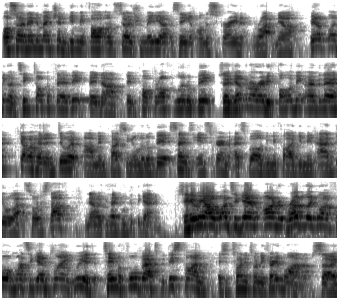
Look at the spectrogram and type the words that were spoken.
Also, I need to mention, give me a follow on social media. Seeing it on the screen right now. Been uploading on TikTok a fair bit. Been uh, been popping off a little bit. So if you haven't already followed me over there, go ahead and do it. Um, been posting a little bit. Same as Instagram as well. Give me a follow, give me an ad, do all that sort of stuff. Now we can take a look at the game. So here we are once again on Rugby League Live 4, once again playing with team of fullbacks, but this time it's a 2023 lineup. So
